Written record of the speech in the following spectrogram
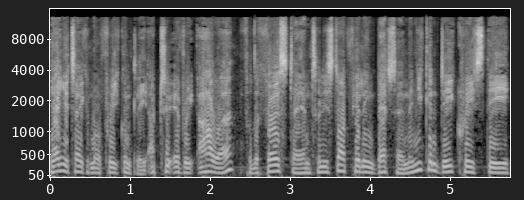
Yeah, you take it more frequently, up to every hour for the first day until you start feeling better, and then you can decrease the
